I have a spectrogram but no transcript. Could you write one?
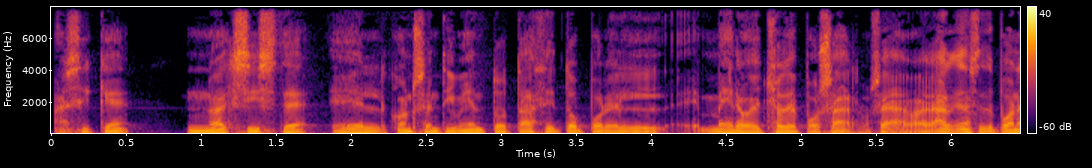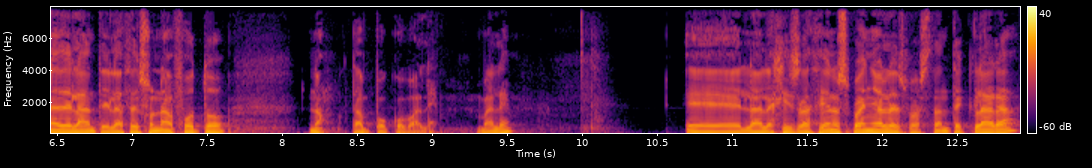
Así que no existe el consentimiento tácito por el mero hecho de posar. O sea, alguien se te pone delante y le haces una foto, no, tampoco vale, ¿vale? Eh, la legislación española es bastante clara,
